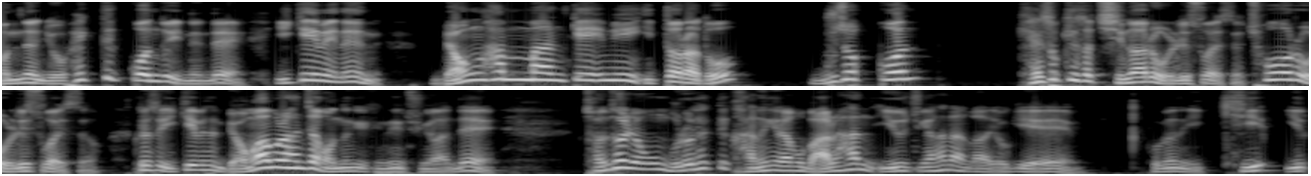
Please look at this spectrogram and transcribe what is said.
얻는 요 획득권도 있는데 이 게임에는 명함만 게임이 있더라도 무조건 계속해서 진화를 올릴 수가 있어요. 초월을 올릴 수가 있어요. 그래서 이 게임에서는 명함을 한 장 얻는 게 굉장히 중요한데 전설 영웅 무료 획득 가능이라고 말을 한 이유 중에 하나가 여기에 보면 이 기, 이,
